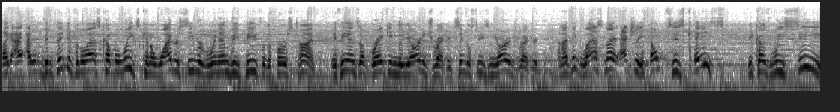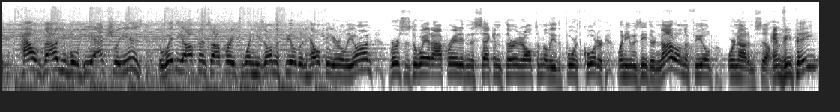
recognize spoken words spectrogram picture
Like I, have been thinking for the last couple weeks, can a wide receiver win MVP for the first time? If he ends up breaking the yardage record, single season yardage record, and I think last night actually helps his case because we see how valuable he actually is. The way the offense operates when he's on the field and healthy early on versus the way it operated in the second, third, and ultimately the fourth quarter when he was either not on the field or not himself. MVP?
